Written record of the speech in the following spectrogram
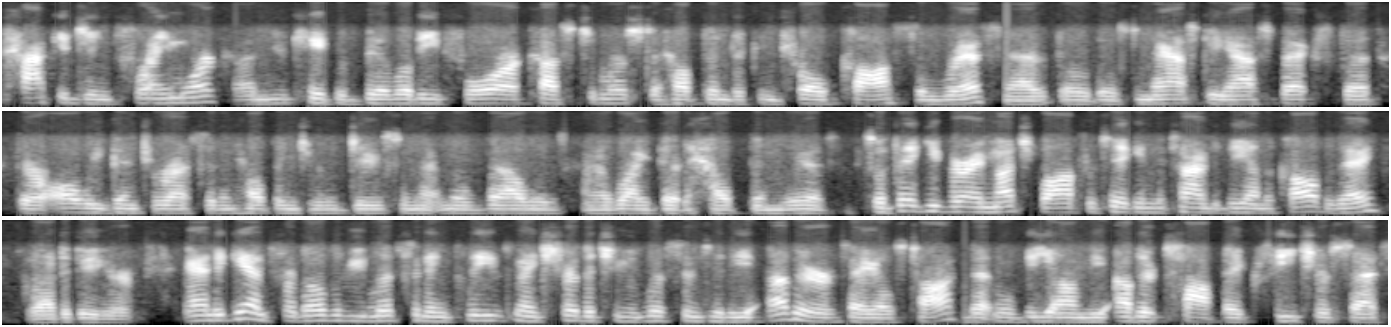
packaging framework, a new capability for our customers to help them to control costs and risks, uh, those nasty aspects that they're always interested in helping to reduce and that Novell is uh, right there to help them with. So thank you very much, Bob, for taking the time to be on the call today. Glad to be here. And again, for those of you listening, please make sure that you listen to the other sales talk that will be on the other topic feature sets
